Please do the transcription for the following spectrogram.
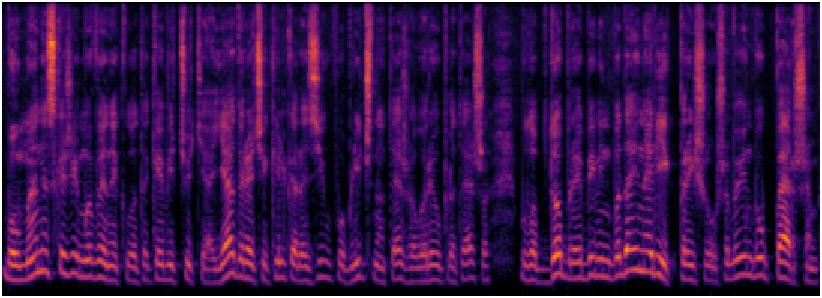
Бо в мене, скажімо, виникло таке відчуття. Я, до речі, кілька разів публічно теж говорив про те, що було б добре, якби він бодай на рік прийшов, щоб він був першим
